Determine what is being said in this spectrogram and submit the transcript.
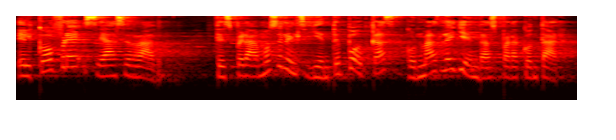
El cofre se ha cerrado. Te esperamos en el siguiente podcast con más leyendas para contar.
